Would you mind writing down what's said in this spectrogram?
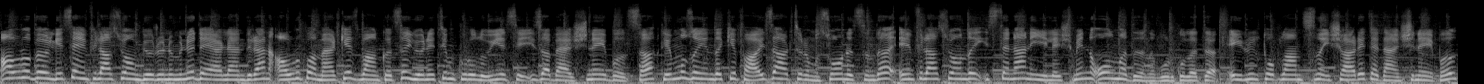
Avro bölgesi enflasyon görünümünü değerlendiren Avrupa Merkez Bankası Yönetim Kurulu üyesi Isabel Schnabel ise Temmuz ayındaki faiz artırımı sonrasında enflasyonda istenen iyileşmenin olmadığını vurguladı. Eylül toplantısına işaret eden Schnabel,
